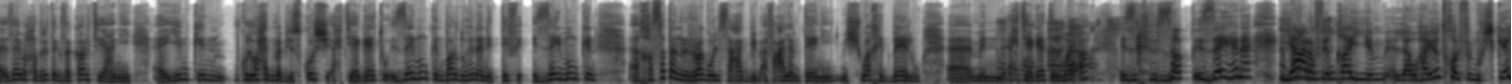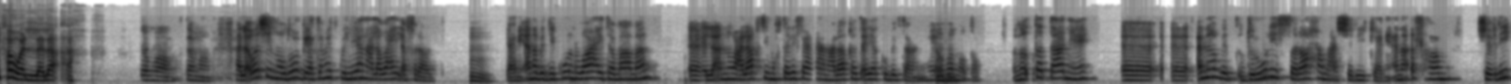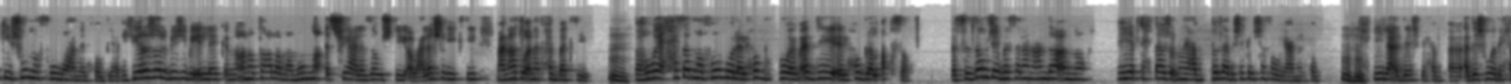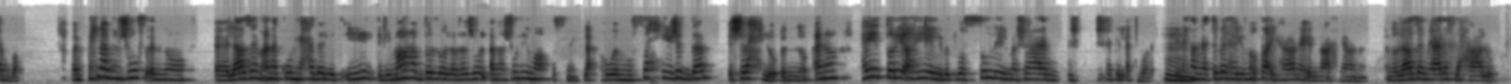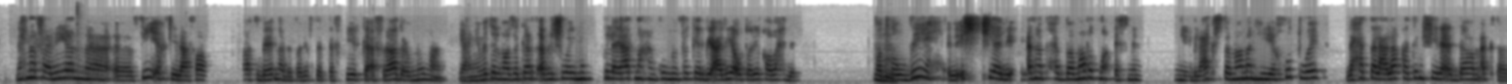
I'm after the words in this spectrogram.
زي ما حضرتك ذكرت يعني آه يمكن كل واحد ما بيذكرش احتياجاته. إزاي ممكن برضو هنا نتفق؟ إزاي ممكن آه خاصة الرجل ساعات بيبقى في عالم تاني مش واخد باله آه من آه احتياجات آه المرأة؟ بالظبط. إزاي هنا يعرف يقيم لو هيدخل في مشكلة ولا لأ؟ تمام تمام. هلأ أول شيء الموضوع بيعتمد كليا على وعي الأفراد. يعني أنا بدي اكون واعي تماما آه، لأنه علاقتي مختلفة عن علاقة أي كوبل ثاني هي أول نقطة. النقطة الثانية آه، آه، أنا ضروري الصراحة مع الشريك. يعني أنا أفهم شريكي شو مفهومه عن الحب. يعني في رجل بيجي بيقول لك إنه أنا طالما مو منقص شيء على زوجتي أو على شريكتي معناته أنا بحبها كثير فهو حسب مفهومه للحب هو مؤدي الحب للأقصى. بس الزوجة مثلا عندها إنه هي بتحتاج إنه يعبر لها بشكل شفوي عن الحب. يحكي لها قديش بحب قديش هو بحبها فنحن بنشوف إنه آه لازم أنا أكون الحدا الثقيل اللي ما اعبر له للرجل أنا شو اللي ناقصني؟ لا هو من الصحي جدا أشرح له إنه أنا هي الطريقة هي اللي بتوصل لي المشاعر بشكل أكبر. مم. يعني نحن بنعتبر هي النقطة إهانة لنا أحيانا إنه لازم يعرف لحاله. نحن فعليا آه في اختلافات بيننا بطريقة التفكير كأفراد عموما. يعني مثل ما ذكرت قبل شوي مو كلياتنا حنكون بنفكر بآلية أو طريقة واحدة. فتوضيح الأشياء اللي أنا بحبها ما بتنقص مني بالعكس تماما هي خطوة لحتى العلاقة تمشي لقدام أكثر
